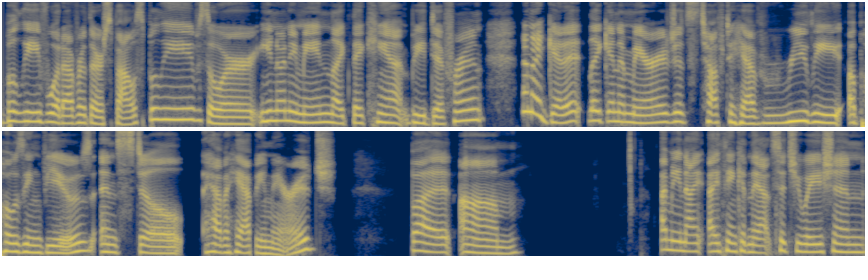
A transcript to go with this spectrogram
believe whatever their spouse believes, or, you know what I mean? Like they can't be different. And I get it. Like in a marriage, it's tough to have really opposing views and still have a happy marriage. But, um, I mean, I, I think in that situation,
